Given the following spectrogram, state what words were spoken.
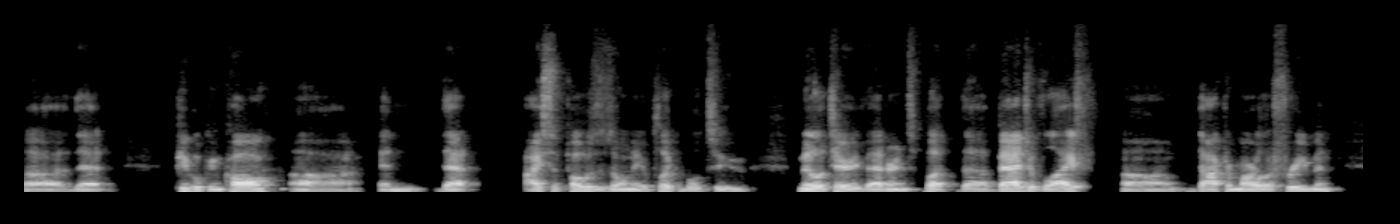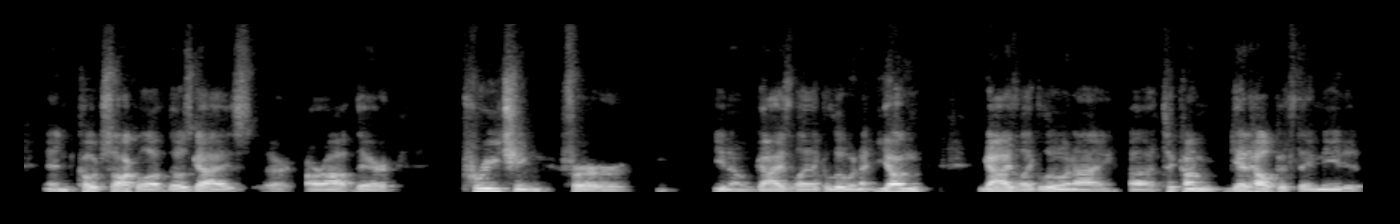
uh, that people can call uh, and that I suppose is only applicable to military veterans, but the Badge of Life, um, Dr. Marla Friedman and Coach Sokolov, those guys are, are, out there preaching for, you know, guys like Lou and young guys like Lou and I uh, to come get help if they need it.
